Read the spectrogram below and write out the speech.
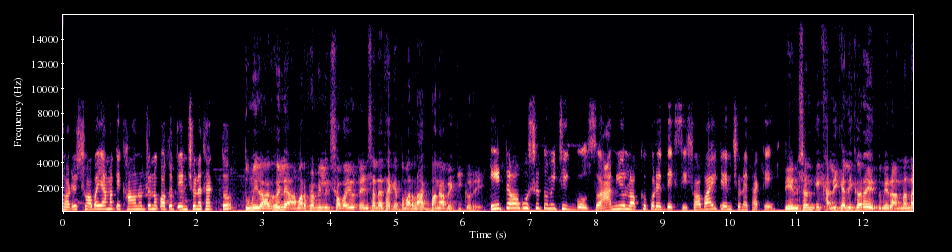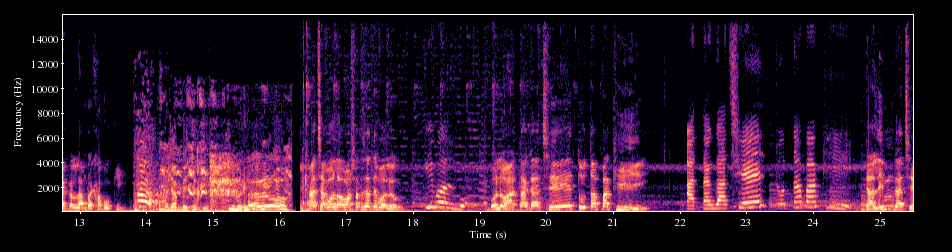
ঘরের সবাই আমাকে খাওয়ানোর জন্য কত টেনশনে থাকতো? তুমি রাগ হইলে আমার ফ্যামিলির সবাইও টেনশনে থাকে তোমার রাগ ভাঙাবে কি করে? এটা অবশ্য তুমি ঠিক বলছো আমিও লক্ষ্য করে দেখছি সবাই টেনশনে থাকে। টেনশন কি খালি খালি করে? তুমি রান্না না করলে আমরা খাব কি? আচ্ছা বলো আমার সাথে সাথে বলো। কি বলব? বলো আতা গাছে তোতা পাখি। আতা গাছে তোতা পাখি। ডালিম গাছে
